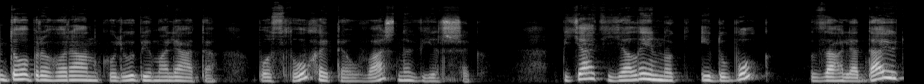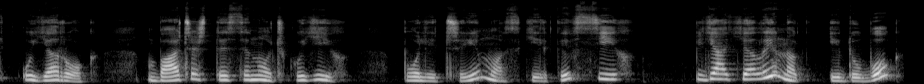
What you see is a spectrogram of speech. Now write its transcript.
Доброго ранку, любі малята. Послухайте уважно віршик. П'ять ялинок і дубок заглядають у ярок. Бачиш ти, синочку, їх. Полічимо, скільки всіх. П'ять ялинок і дубок,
